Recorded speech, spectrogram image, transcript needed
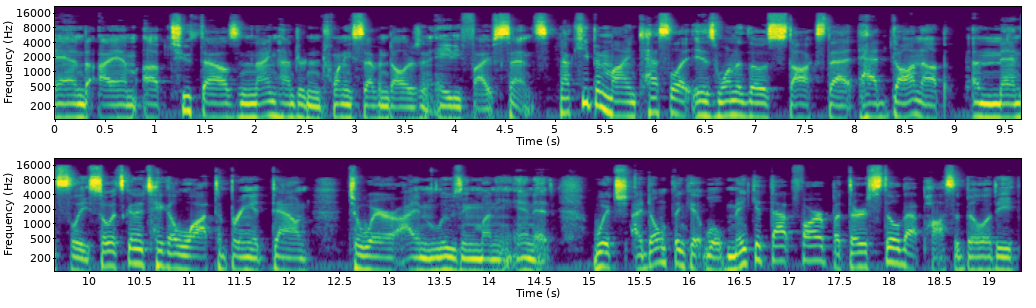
and I am up $2,927.85. Now keep in mind, Tesla is one of those stocks that had gone up immensely. So it's going to take a lot to bring it down to where I'm losing money in it, which I don't think it will make it that far, but there's still that possibility,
